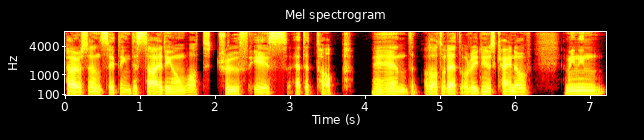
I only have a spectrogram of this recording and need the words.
persons sitting deciding on what truth is at the top. And a lot of that originates kind of, I mean, in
